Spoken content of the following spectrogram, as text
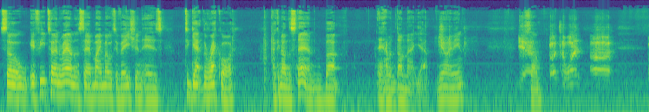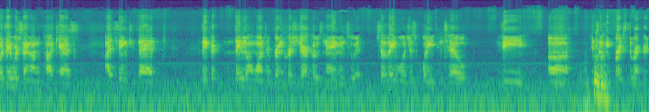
So if he turned around and said my motivation is to get the record, I can understand, but they haven't done that yet. You know what I mean? Yeah. So- But to what uh, what they were saying on the podcast, I think that they don't want to bring Chris Jericho's name into it, so they will just wait until the uh, until he breaks the record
